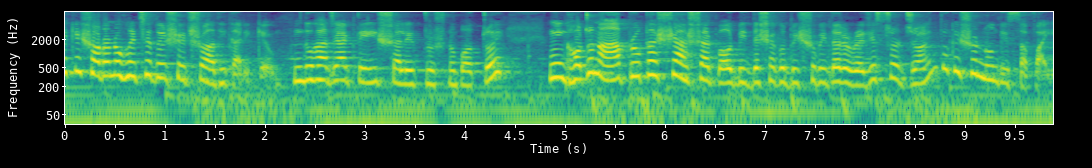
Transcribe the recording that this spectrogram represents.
থেকে সরানো হয়েছে দুই শীর্ষ আধিকারিককেও। দু সালের প্রশ্নপত্রয় ঘটনা প্রকাশ্যে আসার পর বিদ্যাসাগর বিশ্ববিদ্যালয়ের রেজিস্ট্রার জয়ন্ত কিশোর নন্দী সাফাই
